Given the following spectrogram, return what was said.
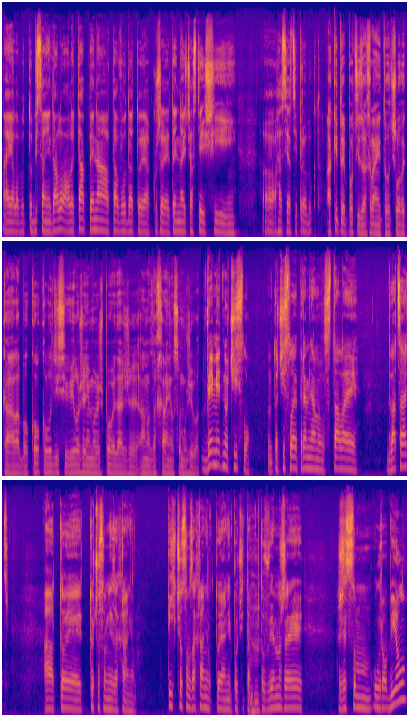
aj, lebo to by sa nedalo, ale tá pena a tá voda to je akože ten najčastejší o, hasiaci produkt. Aký to je pocit zachrániť toho človeka, alebo koľko ľudí si vyložene môžeš povedať, že áno, zachránil som mu život? Viem jedno číslo. To číslo je pre mňa stále 20 a to je to, čo som nezachránil. Tých, čo som zachránil, to ja nepočítam. Mm-hmm. To viem, že, že som urobil,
